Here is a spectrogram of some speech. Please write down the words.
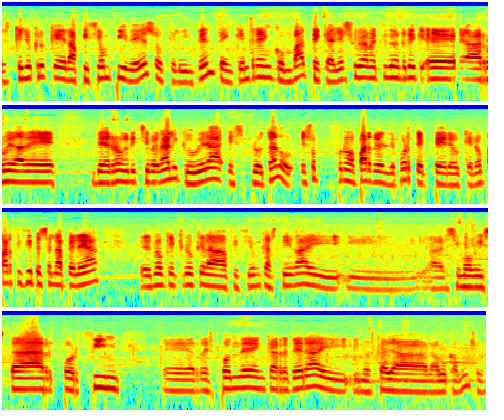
es que yo creo que la afición pide eso, que lo intenten, que entren en combate, que ayer se hubiera metido Enrique eh, a rueda de, de Roglic y Bernal y que hubiera explotado. Eso forma parte del deporte, pero que no participes en la pelea es lo que creo que la afición castiga y, y a ver si Movistar por fin eh, responde en carretera y, y nos calla la boca mucho.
